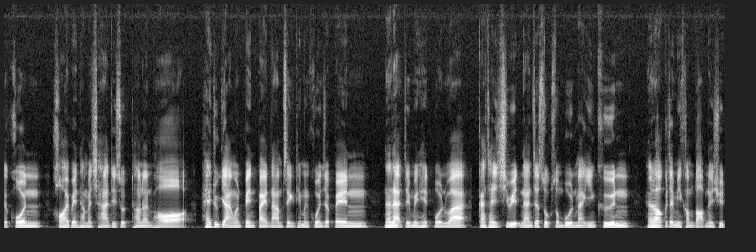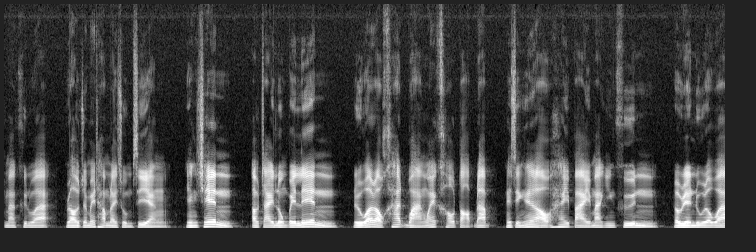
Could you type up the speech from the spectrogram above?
สักคน ขอให้เป็นธรรมชาติที่สุดเท่านั้นพอ ให้ทุกอย่างมันเป็นไปตามสิ่งที่มันควรจะเป็น นั่นแหละจึงเป็นเหตุผลว่าการใช้ชีวิตนั้นจะสุขสมบูรณ์มากยิ่งขึ้น และเราก็จะมีคำตอบในชีวิตมากขึ้นว่า เราจะไม่ทำอะไรสุ่มเสี่ยง อย่างเช่น เอาใจลงไปเล่น หรือว่าเราคาดหวังว่าให้เขาตอบรับ ในสิ่งที่เราให้ไปมากยิ่งขึ้น เราเรียนรู้แล้วว่า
